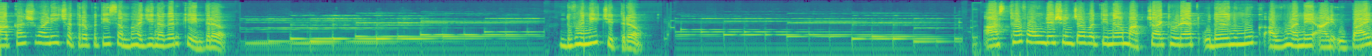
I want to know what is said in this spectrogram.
आकाशवाणी छत्रपती संभाजीनगर केंद्र. ध्वनिचित्र आस्था फाउंडेशनच्या वतीनं मागच्या आठवड्यात उदयोन्मुख आव्हाने आणि उपाय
